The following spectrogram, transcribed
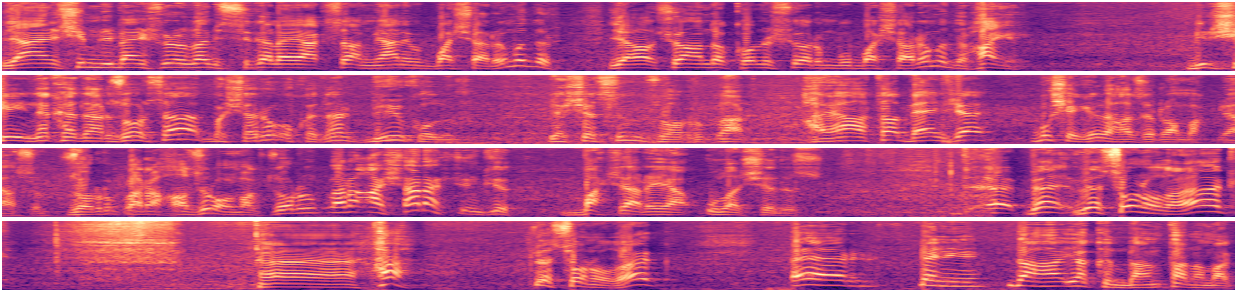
Yani şimdi ben şurada bir sigara yaksam yani bu başarı mıdır? Ya şu anda konuşuyorum bu başarı mıdır? Hayır. Bir şey ne kadar zorsa başarı o kadar büyük olur. Yaşasın zorluklar. Hayata bence bu şekilde hazırlamak lazım. Zorluklara hazır olmak. Zorlukları aşarak çünkü başarıya ulaşırız. E, Ve, ve son olarak e, ha ve son olarak eğer beni daha yakından tanımak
